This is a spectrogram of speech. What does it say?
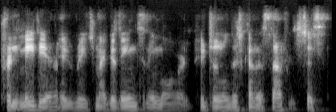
print media who reads magazines anymore and who does all this kind of stuff. It's just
